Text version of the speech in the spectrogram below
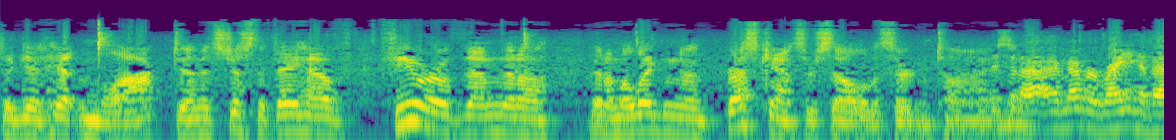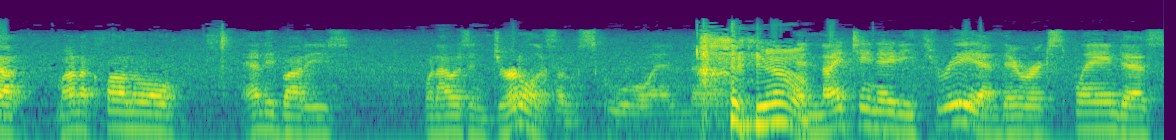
to get hit and blocked. And it's just that they have fewer of them than a than a malignant breast cancer cell at a certain time. Listen, I remember writing about monoclonal antibodies when I was in journalism school, and uh, yeah. in 1983, and they were explained as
